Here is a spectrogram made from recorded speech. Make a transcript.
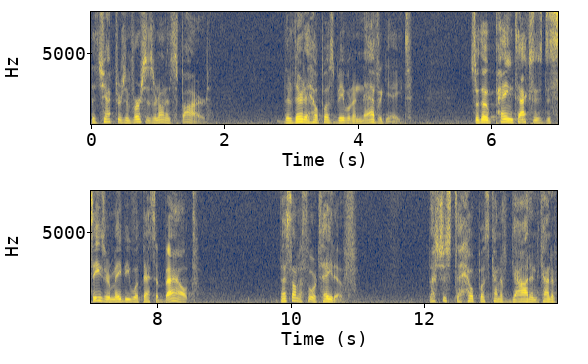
The chapters and verses are not inspired. They're there to help us be able to navigate. So, though paying taxes to Caesar may be what that's about, that's not authoritative. That's just to help us kind of guide and kind of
